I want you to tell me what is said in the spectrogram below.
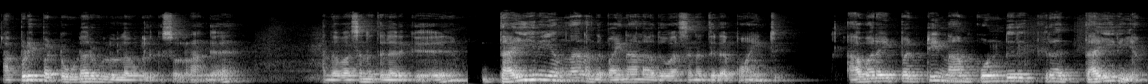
அப்படிப்பட்ட உணர்வுகள் உள்ளவங்களுக்கு சொல்றாங்க. அந்த வசனத்துல இருக்கு தைரியம் தான் அந்த பதினாலாவது வசனத்துல பாயிண்ட் அவரை பற்றி நாம் கொண்டிருக்கிற தைரியம்.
